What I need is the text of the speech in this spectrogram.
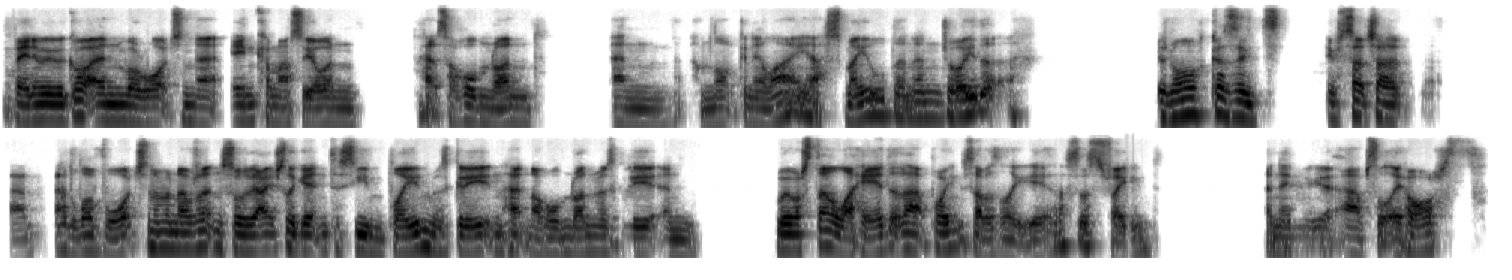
But anyway, we got in, we're watching it. Encarnacion hits a home run. And I'm not going to lie, I smiled and enjoyed it. You know, because it was such a I, I love watching him and everything. So actually getting to see him playing was great, and hitting a home run was great. And we were still ahead at that point, so I was like, yeah, this is fine. And then we get absolutely horsed.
